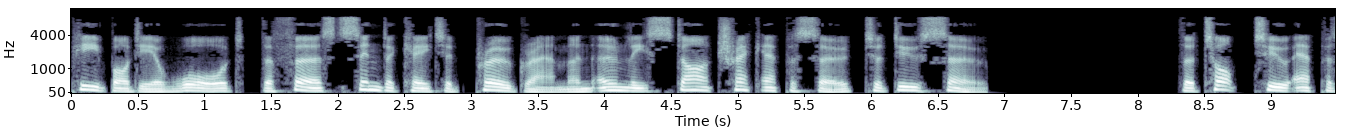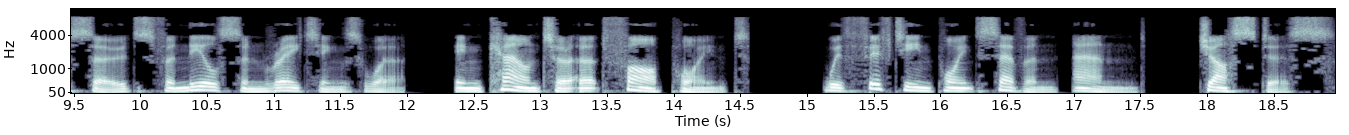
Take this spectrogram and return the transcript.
Peabody Award, the first syndicated program and only Star Trek episode to do so. The top two episodes for Nielsen ratings were, "'Encounter at Farpoint' with 15.7, and "'Justice'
